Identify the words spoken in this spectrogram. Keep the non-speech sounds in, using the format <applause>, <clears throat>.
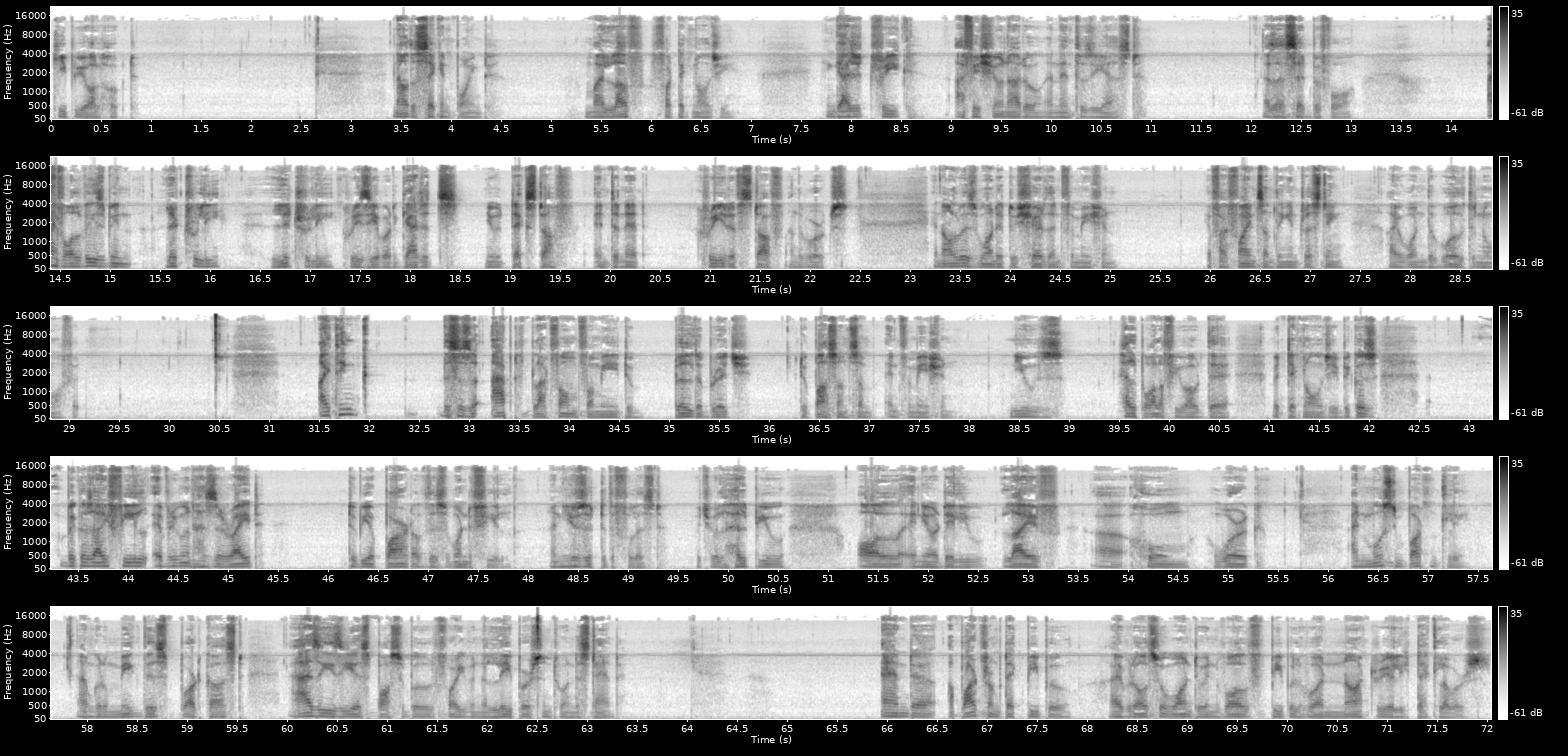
keep you all hooked. Now, the second point my love for technology. Gadget freak, aficionado, and enthusiast. As I said before, I've always been literally, literally crazy about gadgets, new tech stuff, internet, creative stuff, and the works and always wanted to share the information. If I find something interesting, I want the world to know of it. I think this is an apt platform for me to build a bridge to pass on some information, news, help all of you out there with technology because because I feel everyone has the right to be a part of this wonder field and use it to the fullest, which will help you all in your daily life, uh, home, work, and most importantly, I'm going to make this podcast as easy as possible for even a layperson to understand. And uh, apart from tech people, I would also want to involve people who are not really tech lovers.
